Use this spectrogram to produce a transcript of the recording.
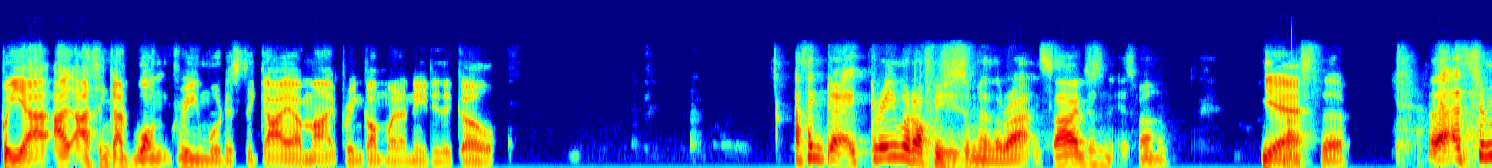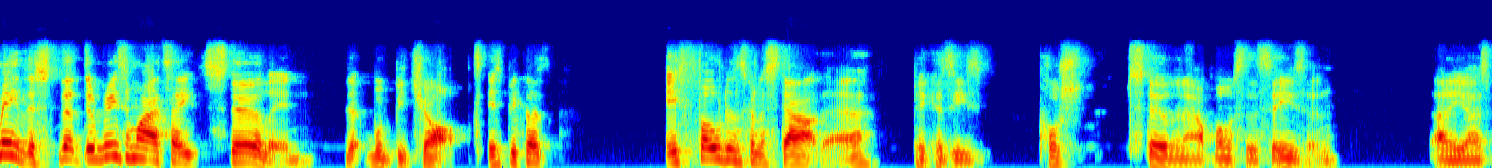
but yeah, I, I think I'd want Greenwood as the guy I might bring on when I needed a goal. I think uh, Greenwood offers you something on the right hand side, doesn't it, as well? Yeah, That's the uh, to me the, the the reason why I say Sterling that would be chopped is because if Foden's going to start there because he's pushed Sterling out most of the season and he has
